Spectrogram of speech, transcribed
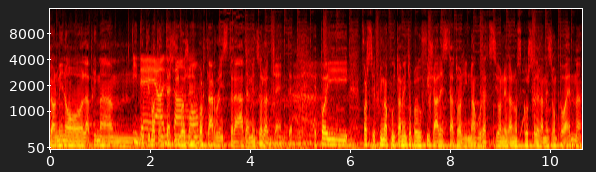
cioè almeno la prima, mm, Idea, il primo tentativo diciamo. cioè, di portarlo in strada in mezzo alla gente. E poi forse il primo appuntamento proprio ufficiale è stato all'inaugurazione l'anno scorso della Maison Poème,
